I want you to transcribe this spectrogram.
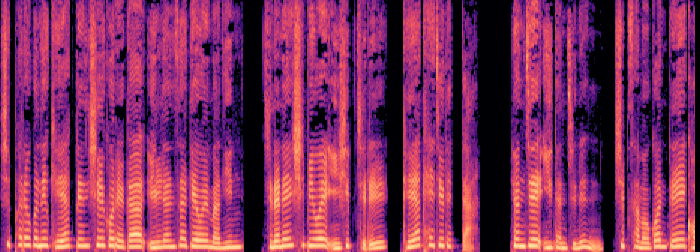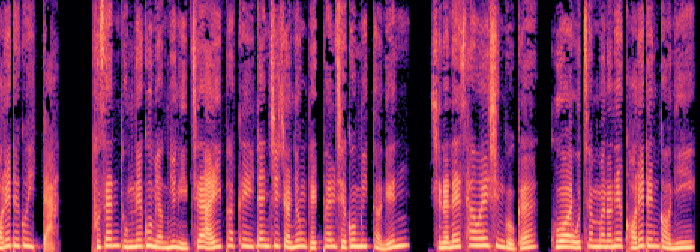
18억 원에 계약된 실거래가 1년 4개월 만인 지난해 12월 27일 계약 해제됐다. 현재 이 단지는 13억 원대에 거래되고 있다. 부산 동래구 명륜 2차 아이파크 1단지 전용 108제곱미터는 지난해 4월 신고가 9억 5천만 원에 거래된 거니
